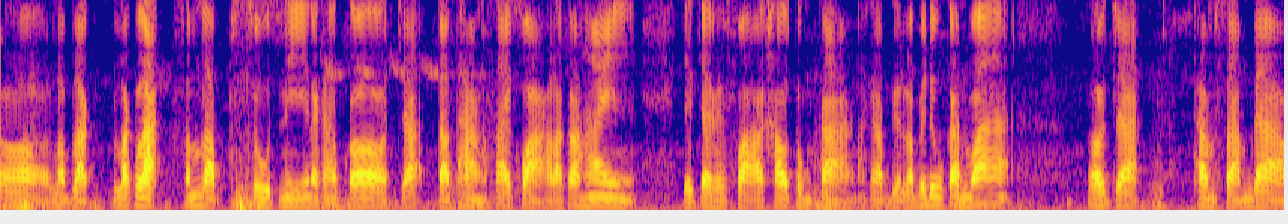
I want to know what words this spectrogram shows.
ก็หลักหลักหลักๆสำหรับสูตรนี้นะครับ ก็จะตัดทางซ้ายขวาแล้วก็ให้ยักษ์ใหญ่ไฟฟ้าเข้าตรงกลางนะครับ เดี๋ยวเราไปดูกันว่าเราจะทำสามดาว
